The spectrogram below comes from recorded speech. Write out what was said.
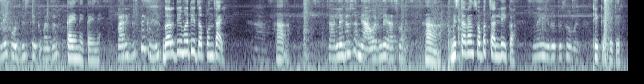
लय पोट दिसते का माझं? काही नाही काही नाही. बारीक दिसते का मी? गर्दीमध्ये जपून जाय. हां. चांगल्या दिवसांनी आवरले असं. हां. मिस्टरांसोबत चालली का? नाही ऋतू सोबत ठीक आहे ठीक आहे.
